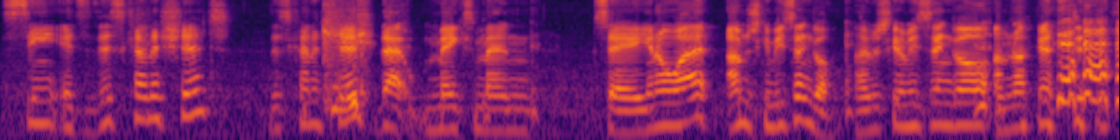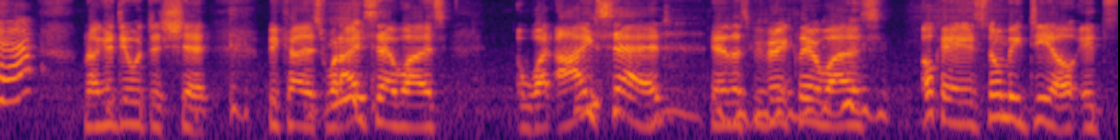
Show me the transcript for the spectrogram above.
see, it's this kind of shit, this kind of shit that makes men say, you know what? I'm just gonna be single. I'm just gonna be single. I'm not gonna. Do this. I'm not gonna deal with this shit because what I said was, what I said. Okay, let's be very clear. Was okay. It's no big deal. It's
